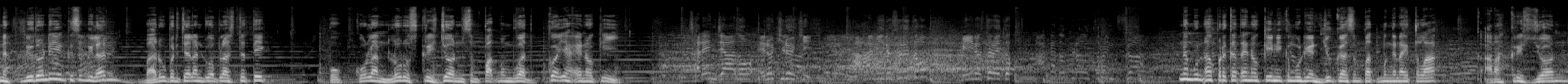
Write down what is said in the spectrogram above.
Nah di ronde yang ke-9 baru berjalan 12 detik, pukulan lurus Chris John sempat membuat goyah Enoki. Namun uppercut Enoki ini kemudian juga sempat mengenai telak ke arah Chris John.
